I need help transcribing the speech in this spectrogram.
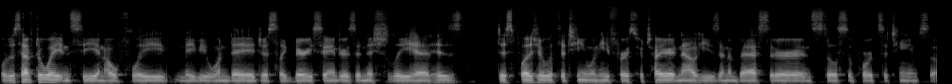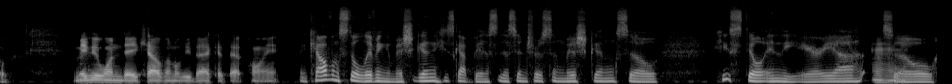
we'll just have to wait and see, and hopefully, maybe one day, just like Barry Sanders initially had his displeasure with the team when he first retired, now he's an ambassador and still supports the team. So maybe one day Calvin will be back at that point. And Calvin's still living in Michigan. He's got business interests in Michigan, so he's still in the area. Mm-hmm. So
